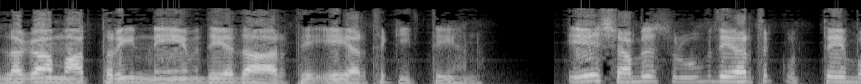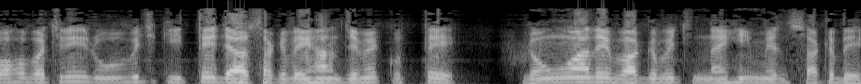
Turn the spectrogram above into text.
ਲਗਾ ਮਾਤਰੀ ਨੇਮ ਦੇ ਆਧਾਰ ਤੇ ਇਹ ਅਰਥ ਕੀਤੇ ਹਨ। ਇਹ ਸ਼ਬਦ ਸਰੂਪ ਦੇ ਅਰਥ ਕੁੱਤੇ ਬਹੁਵਚਨੀ ਰੂਪ ਵਿੱਚ ਕੀਤੇ ਜਾ ਸਕਦੇ ਹਨ, ਜਿਵੇਂ ਕੁੱਤੇ ਗਊਆਂ ਦੇ ਵੱਗ ਵਿੱਚ ਨਹੀਂ ਮਿਲ ਸਕਦੇ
